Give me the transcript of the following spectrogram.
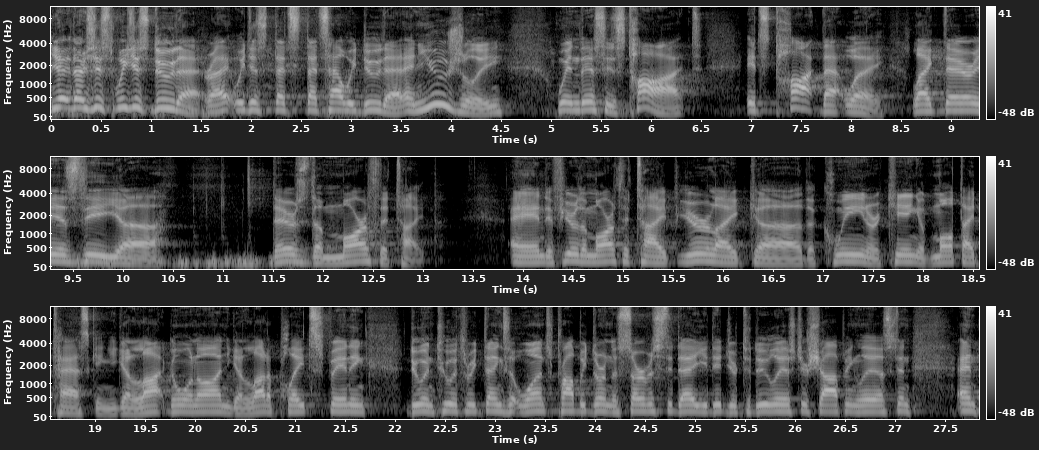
Yeah, there's just we just do that, right? We just that's that's how we do that. And usually, when this is taught, it's taught that way. Like there is the uh, there's the Martha type and if you're the Martha type, you're like uh, the queen or king of multitasking. You got a lot going on, you got a lot of plates spinning, doing two or three things at once. Probably during the service today, you did your to do list, your shopping list. And, and,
